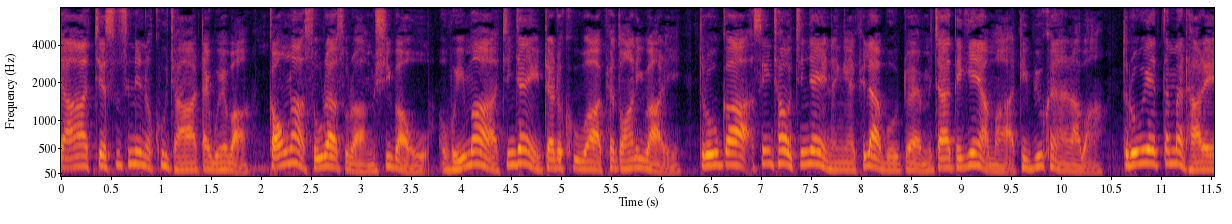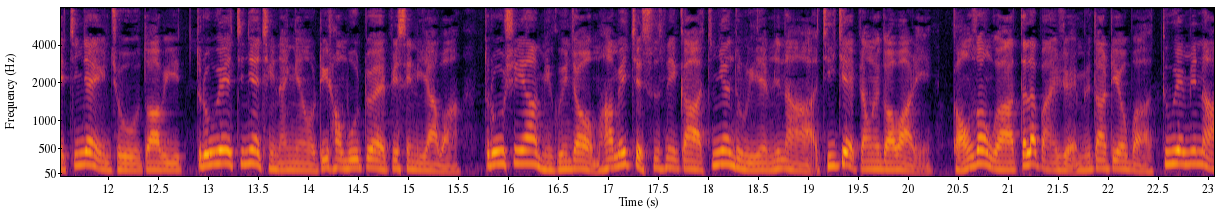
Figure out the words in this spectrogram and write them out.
ရာချက်ဆွစနေနှစ်ခုကြားတိုက်ပွဲပါကောင်းတာဆိုးတာဆိုတာမရှိပါဘူးအဝေးမှာချင်းကြရင်တက်တစ်ခုကဖျက်သွားနေပါတယ်သူတို့ကအစင်းချောက်ချင်းကြရင်နိုင်ငံဖြစ်လာဖို့အတွက်မကြသေးခင်ရမှာအတီးပြုခံရတာပါသူတို့ရဲ့သတ်မှတ်ထားတဲ့ချင်းကြရင်ချိုးသွားပြီးသူတို့ရဲ့ချင်းညက်ချင်းနိုင်ငံကိုတီထောင်ဖို့အတွက်ပြင်ဆင်နေရပါသူတို့ရှေ့ရမြင်ကွင်းကြောင့်မဟာမိတ်ချက်ဆွစနေကချင်းညံသူတွေရဲ့မျက်နှာအကြီးကျယ်ပြောင်းလဲသွားပါတယ်ခေါင်းဆောင်ကတက်လက်ပိုင်းရွယ်အမျိုးသားတယောက်ပါသူ့ရဲ့မျက်နှာ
